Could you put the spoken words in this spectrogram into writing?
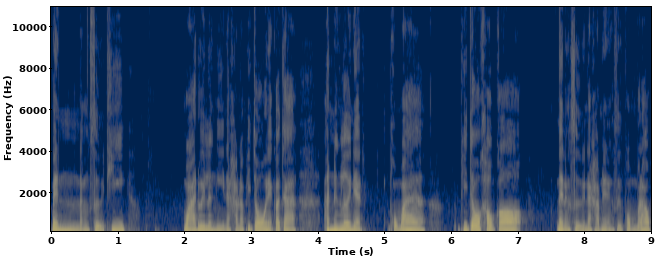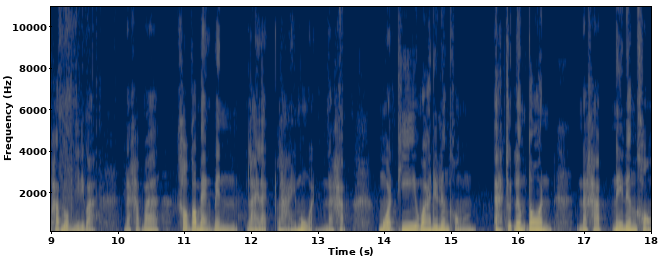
เป็นหนังสือที่ว่าด้วยเรื่องนี้นะครับ แล้วพี่โจเนี่ยก็จะอันนึงเลยเนี่ย ผมว่าพี่โจเขาก็ในหนังสือนะครับ ในหนังสือผมเล่าภาพรวมนี้ดีกว่านะครับ ว่าเขาก็แบ่งเป็นหลายหลายหมวดนะครับ หมวดที่ว่าด้วยเรื่องของอจุดเริ่มต้นนะครับ ในเรื่องของ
